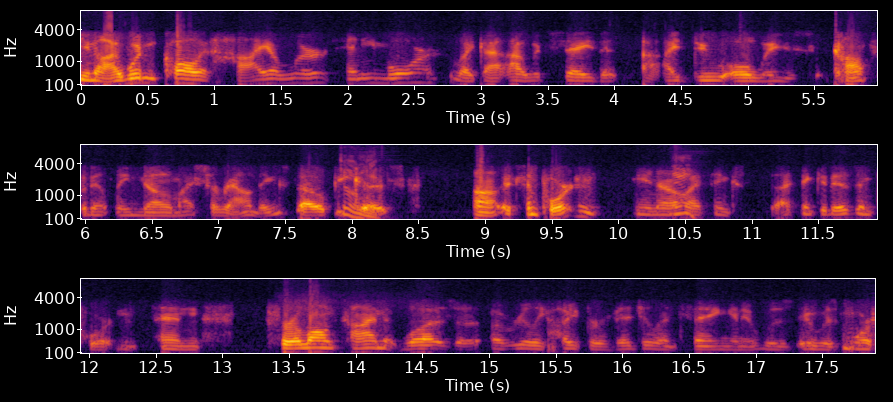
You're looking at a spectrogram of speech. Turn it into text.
You know, I wouldn't call it high alert anymore. Like I, I would say that I do always confidently know my surroundings, though, because uh, it's important. You know, yeah. I think I think it is important, and for a long time it was a, a really hyper vigilant thing and it was it was more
